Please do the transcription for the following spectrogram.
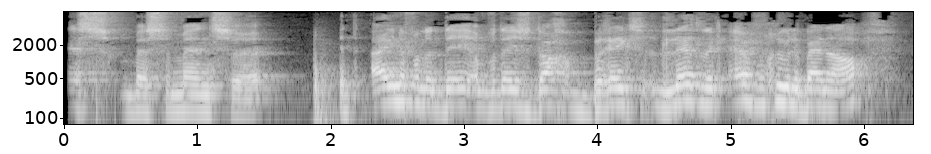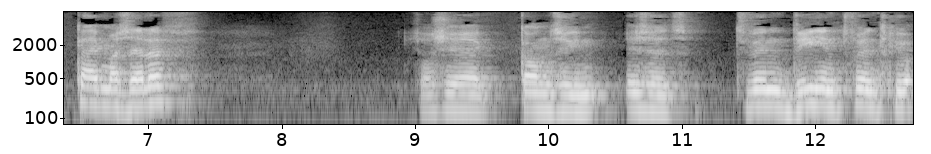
Yes, beste mensen. Het einde van, de van deze dag breekt letterlijk en figuurlijk bijna af. Kijk maar zelf. Zoals je kan zien is het 20 23 uur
